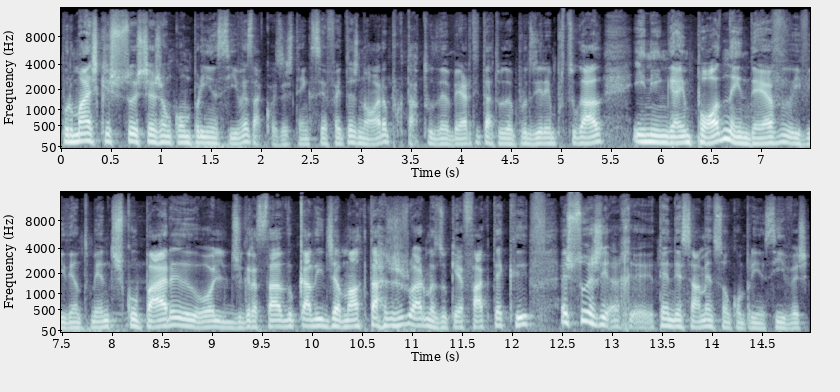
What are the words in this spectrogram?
por mais que as pessoas sejam compreensivas, há coisas que têm que ser feitas na hora, porque está tudo aberto e está tudo a produzir em Portugal e ninguém pode, nem deve, evidentemente, desculpar o olho desgraçado do Khalid Jamal que está a jejuar, mas o que é facto é que as pessoas eh, tendencialmente são compreensivas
